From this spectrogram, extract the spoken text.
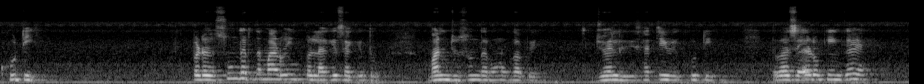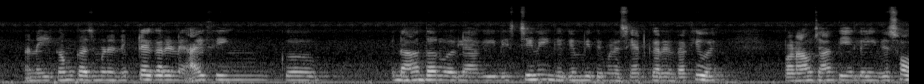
ખૂટી. પણ સુંદર તમારું એ પણ લાગી શકે તો મન જો સુંદર ઉણું કાપે. જ્વેલરી સાચી એવી ખૂટી? તો બસ એડો કિંગ કહે. અને એ કામકાજ મને નિપટાય કરીને આઈ થિંક દાંધારો એટલે આગળ બેસી નહીં કે કેમ રીતે મને સેટ કરીને રાખી હોય. પણ આવું જાણતી એટલે એ બેસો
